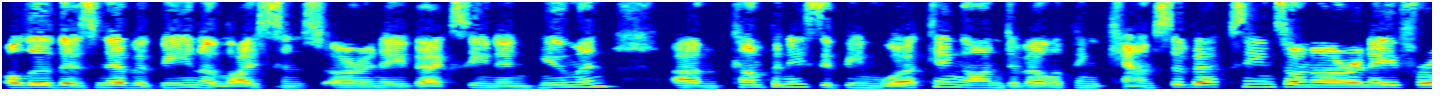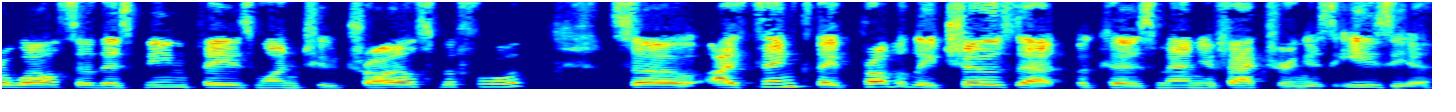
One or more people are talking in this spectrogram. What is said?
Although there's never been a licensed RNA vaccine in human, um, companies have been working on developing cancer vaccines on RNA for a while. So there's been phase one, two trials before. So I think they probably chose that because manufacturing is easier.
